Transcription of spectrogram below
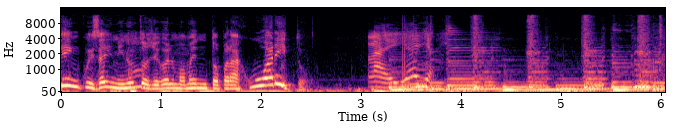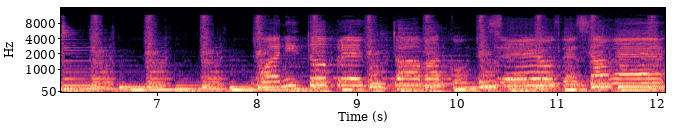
5 y 6 minutos llegó el momento para Juanito. Ay, ay, ay. Juanito preguntaba con deseos de saber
